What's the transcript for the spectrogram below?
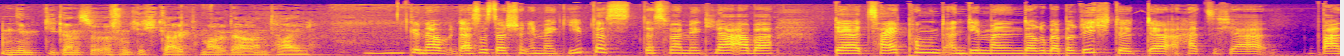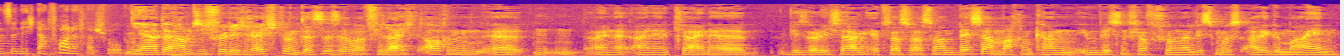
nimmt die ganze Öffentlichkeit mal daran teil. Genau, dass es das schon immer gibt, das, das war mir klar, aber der Zeitpunkt, an dem man darüber berichtet, der hat sich ja wahnsinnig nach vorne verschoben. Ja, da haben Sie völlig recht. Und das ist aber vielleicht auch ein, äh, eine, eine kleine, wie soll ich sagen, etwas, was man besser machen kann im Wissenschaftsjournalismus allgemein.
